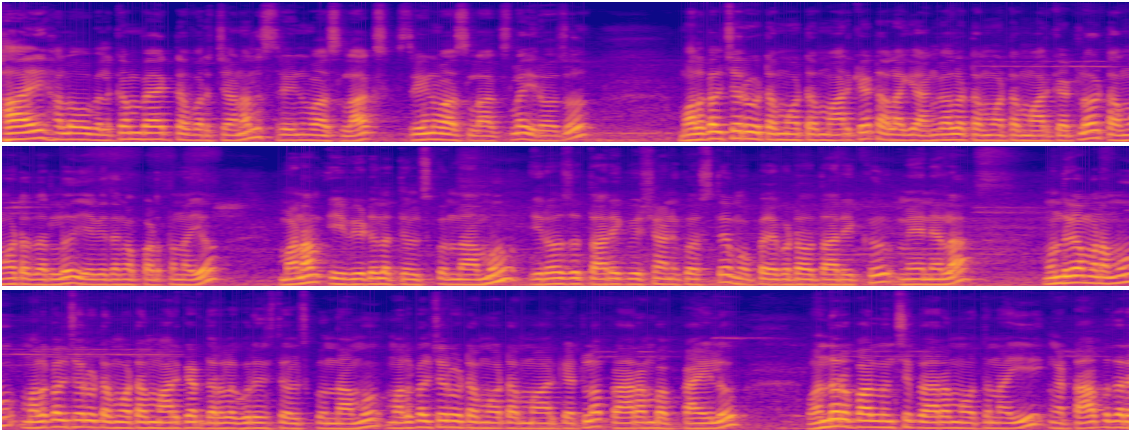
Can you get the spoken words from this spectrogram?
Hi hello welcome back to our channel Srinivas లాక్స్ శ్రీనివాస్ లాక్స్లో ఈరోజు మొలకల చెరువు టమోటా మార్కెట్ అలాగే అంగాల టమోటా మార్కెట్లో టమోటా ధరలు ఏ విధంగా పడుతున్నాయో మనం ఈ వీడియోలో తెలుసుకుందాము. ఈరోజు తారీఖు విషయానికి వస్తే ముప్పై ఒకటవ తారీఖు మే నెల. ముందుగా మనము మొలకల చెరువు టమోటా మార్కెట్ ధరల గురించి తెలుసుకుందాము. మొలకల చెరువు టమోటా మార్కెట్లో ప్రారంభ కాయలు వంద రూపాయల నుంచి ప్రారంభమవుతున్నాయి. ఇంకా టాప్ ధర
